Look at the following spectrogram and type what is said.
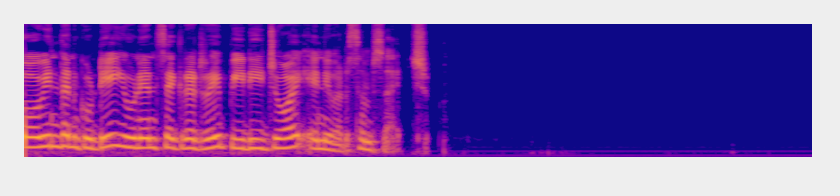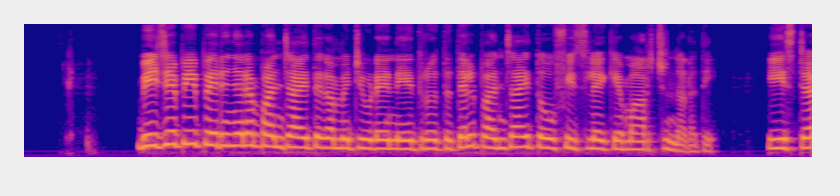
Govindankutty union secretary P D Joy എന്നിവർ സംസാരിച്ചു. B J P Perinjanam panchayat കമ്മിറ്റിയുടെ നേതൃത്വത്തിൽ പഞ്ചായത്ത് ഓഫീസിലേക്ക് മാർച്ച് നടത്തി. ഈസ്റ്റ്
